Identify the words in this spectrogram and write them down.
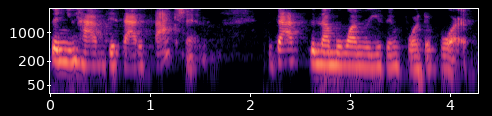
then you have dissatisfaction. That's the number one reason for divorce.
